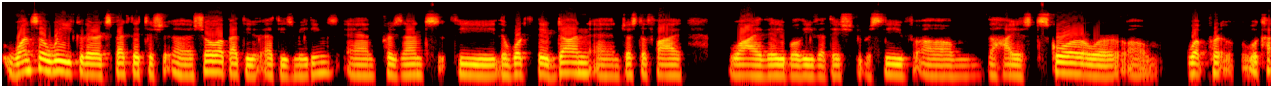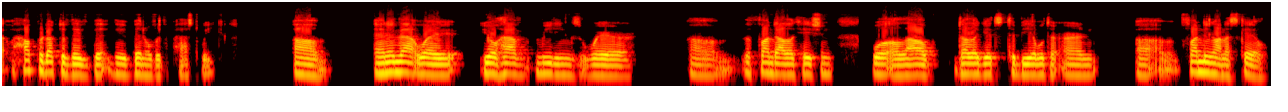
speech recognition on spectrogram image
Once a week, they're expected to sh- uh, show up at the at these meetings and present the the work that they've done and justify why they believe that they should receive um, the highest score or um, what, pro- what how productive they've been they've been over the past week. Um, and in that way, you'll have meetings where um, the fund allocation will allow delegates to be able to earn uh, funding on a scale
